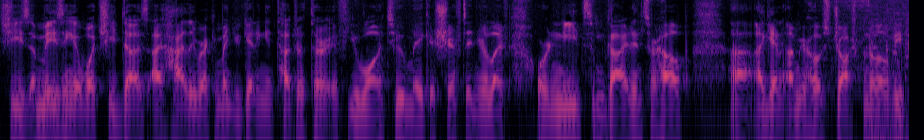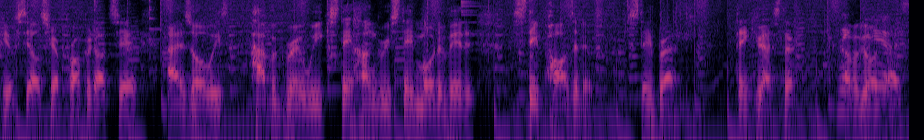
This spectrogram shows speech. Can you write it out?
She's amazing at what she does. I highly recommend you getting in touch with her if you want to make a shift in your life or need some guidance or help. Uh, again, I'm your host, Josh Benoliel, VP of Sales here at Property.ca. As always, have a great week. Stay hungry, stay motivated, stay positive, stay breath. Thank you, Esther. Have a Thank good one, guys.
